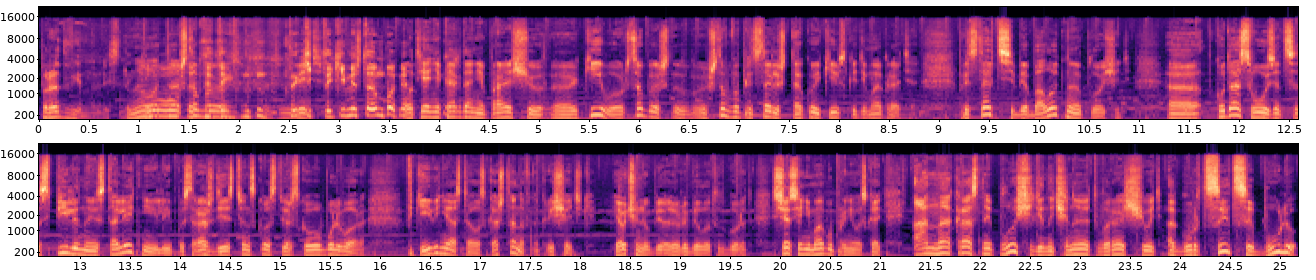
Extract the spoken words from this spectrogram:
продвинулись. Ну, ну вот, чтобы... Ведь, такими штампами. Вот я никогда не прощу э, Киеву, чтобы, чтобы вы представили, что такое киевская демократия. Представьте себе болотную площадь, э, куда свозятся спиленные столетние липы с Рождественского, с Тверского бульвара. В Киеве не осталось каштанов на Крещатике. Я очень любил, любил этот город. Сейчас я не могу про него сказать. А на Красной площади начинают выращивать огурцы, цибулю.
